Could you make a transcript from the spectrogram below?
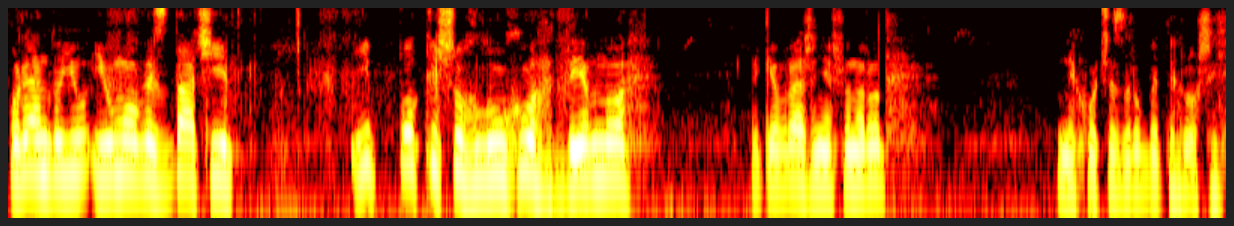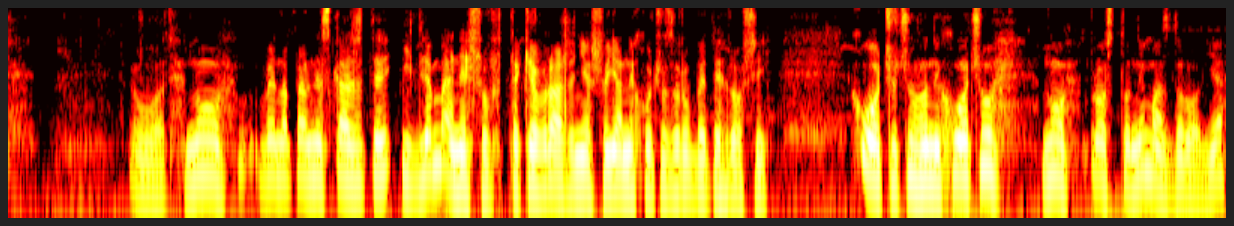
орендою і умови здачі. І поки що глухо, дивно. Таке враження, що народ не хоче заробити грошей. От. Ну, ви напевне скажете і для мене, що таке враження, що я не хочу заробити грошей. Хочу, чого не хочу, ну просто нема здоров'я.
